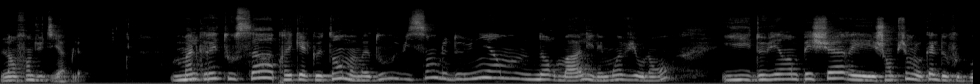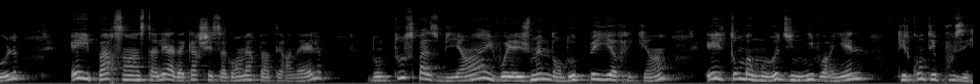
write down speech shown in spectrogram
l'enfant du diable. Malgré tout ça, après quelque temps, Mamadou lui semble devenir normal, il est moins violent, il devient pêcheur et champion local de football, et il part s'installer à Dakar chez sa grand-mère paternelle. Donc tout se passe bien, il voyage même dans d'autres pays africains, et il tombe amoureux d'une Ivoirienne qu'il compte épouser.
